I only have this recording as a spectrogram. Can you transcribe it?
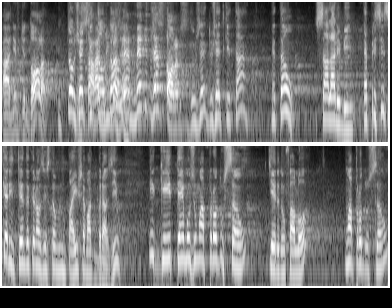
A nível de dólar. Então, o jeito que salário está o dólar, é menos de 200 dólares. do jeito, do jeito que está. Então, salário mínimo. É preciso que ele entenda que nós estamos num país chamado Brasil e que temos uma produção, que ele não falou, uma produção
